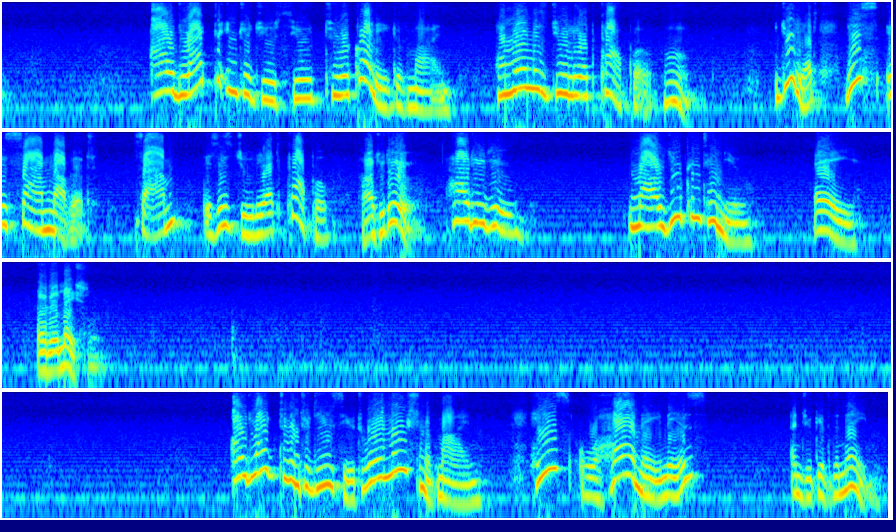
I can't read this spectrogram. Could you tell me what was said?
I'd like to introduce you to a colleague of mine. Her name is Juliet Carpo. Hmm. Juliet, this is Sam Lovett. Sam, this is Juliet Carpo. How do you do? How do you do? Now you continue. A. A relation. I'd like to introduce you to a relation of mine. His or her name is, and you give the name.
